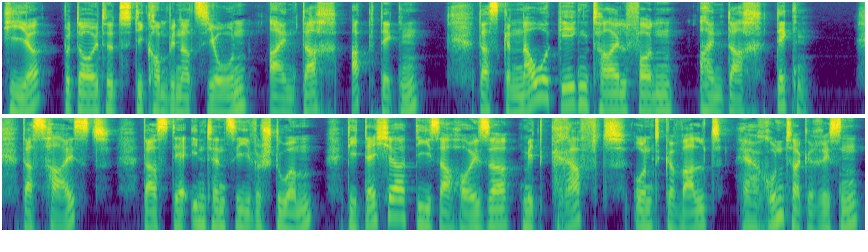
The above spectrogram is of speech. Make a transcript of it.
Hier bedeutet die Kombination ein Dach abdecken das genaue Gegenteil von ein Dach decken. Das heißt, dass der intensive Sturm die Dächer dieser Häuser mit Kraft und Gewalt heruntergerissen,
